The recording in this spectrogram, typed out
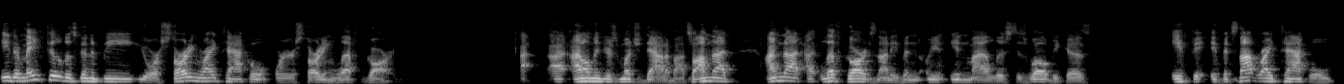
either Mayfield is going to be your starting right tackle or your starting left guard. I, I, I don't think there's much doubt about. It. So I'm not I'm not left guard's not even in my list as well because if it, if it's not right tackle,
